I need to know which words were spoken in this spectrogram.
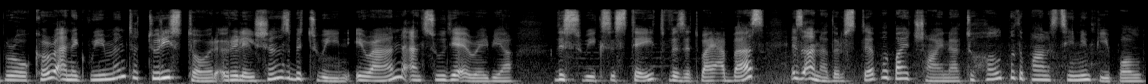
broker an agreement to restore relations between Iran and Saudi Arabia. This week's state visit by Abbas is another step by China to help the Palestinian people.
